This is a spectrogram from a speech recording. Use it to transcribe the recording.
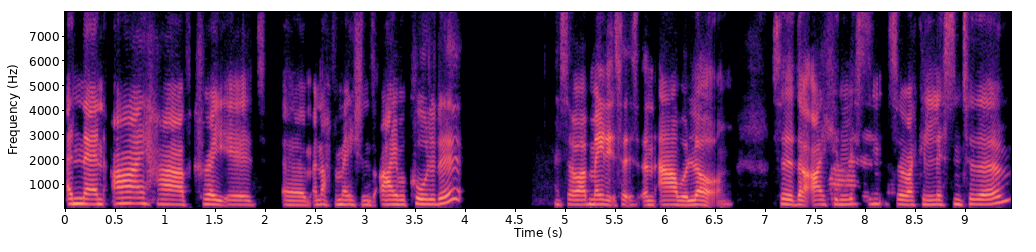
And then I have created um, an affirmations. I recorded it, and so I've made it so it's an hour long, so that I can listen. So I can listen to them.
